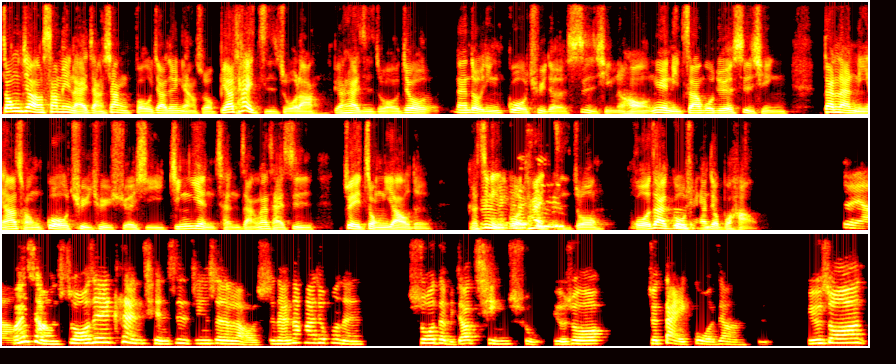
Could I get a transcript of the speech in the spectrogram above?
宗教上面来讲，像佛教就讲说，不要太执着啦，不要太执着，就那都已经过去的事情了哈。因为你知道过去的事情。当然，你要从过去去学习经验成长，那才是最重要的。可是你如果太执着，活在过去，那就不好。对啊，我很想说，这些看前世今生的老师，难道他就不能说的比较清楚？比如说，就带过这样子。比如说，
